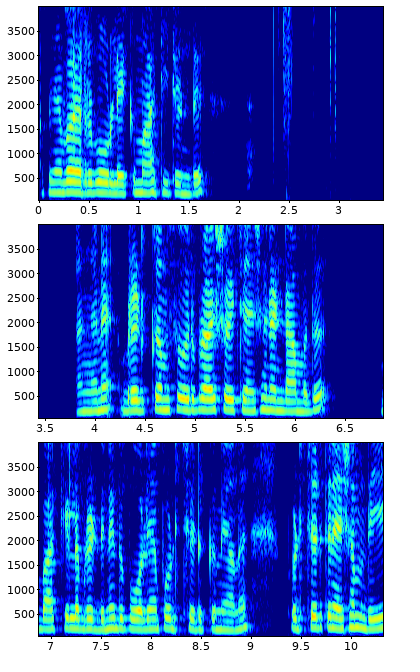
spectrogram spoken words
അപ്പോൾ ഞാൻ വേറൊരു ബൗളിലേക്ക് മാറ്റിയിട്ടുണ്ട്. അങ്ങനെ ബ്രെഡ് ക്രംസ് ഒരു പ്രാവശ്യം ഒഴിച്ചതിന് ശേഷം രണ്ടാമത് ബാക്കിയുള്ള ബ്രെഡിന് ഇതുപോലെ ഞാൻ പൊടിച്ചെടുക്കുന്നതാണ്. പൊടിച്ചെടുത്തതിന് ശേഷം ഇത് ഈ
